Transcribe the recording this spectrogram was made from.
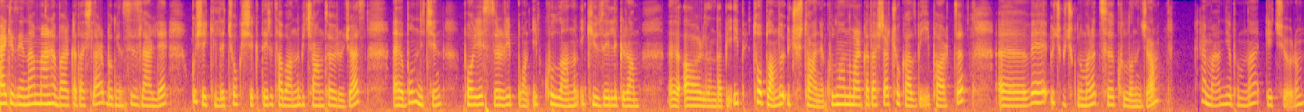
Herkese yeniden merhaba arkadaşlar. Bugün sizlerle bu şekilde çok şık deri tabanlı bir çanta öreceğiz. Ee, bunun için polyester ribbon ip kullandım. 250 gram e, ağırlığında bir ip. Toplamda 3 tane kullandım arkadaşlar. Çok az bir ip arttı. Ee, ve 3,5 numara tığ kullanacağım. Hemen yapımına geçiyorum.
